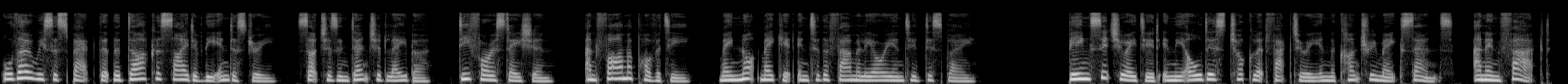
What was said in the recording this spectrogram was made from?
although we suspect that the darker side of the industry, such as indentured labor, deforestation, and farmer poverty, may not make it into the family oriented display. Being situated in the oldest chocolate factory in the country makes sense, and in fact,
